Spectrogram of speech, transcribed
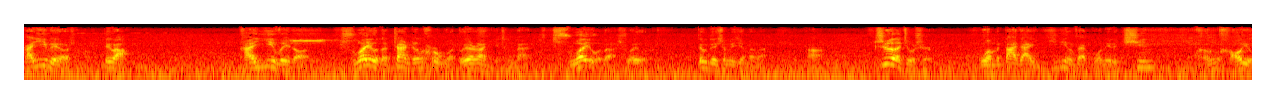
它意味着什么，对吧？它意味着所有的战争后果都要让你承担，所有的所有的，对不对，兄弟姐妹们？啊，这就是我们大家一定在国内的亲朋好友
